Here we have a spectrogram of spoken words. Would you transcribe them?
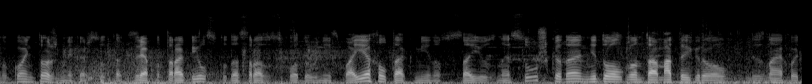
Ну, конь тоже, мне кажется, вот так зря поторопился. Туда сразу сходу вниз поехал. Так, минус союзная сушка, да. Недолго он там отыгрывал. Не знаю, хоть...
